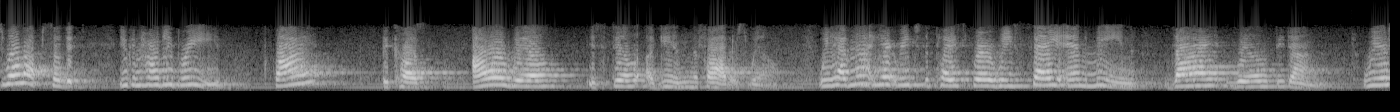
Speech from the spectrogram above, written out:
swell up so that you can hardly breathe. Why? Because our will is still, again, the Father's will. We have not yet reached the place where we say and mean, Thy will be done. We are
